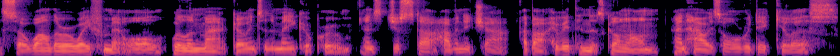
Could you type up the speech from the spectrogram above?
So while they're away from it all, Will and Mac go into the makeup room and just start having a chat about everything that's gone on and how it's all ridiculous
